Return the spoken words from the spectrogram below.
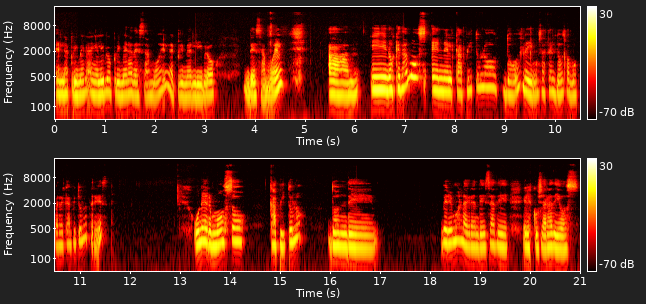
en la primera en el libro primera de Samuel, el primer libro de Samuel. y nos quedamos en el capítulo 2, leímos hasta el 2, vamos para el capítulo 3. Un hermoso capítulo donde veremos la grandeza de el escuchar a Dios.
